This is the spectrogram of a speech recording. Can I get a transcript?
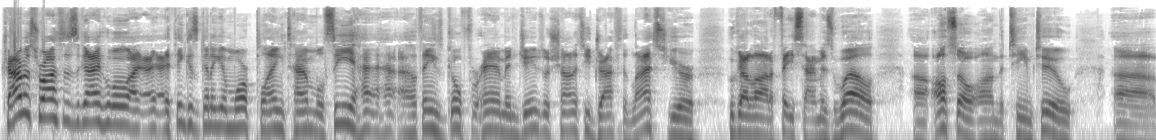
Travis Ross is a guy who I, I think is going to get more playing time. We'll see how, how, things go for him. And James O'Shaughnessy drafted last year, who got a lot of face time as well uh, also on the team too. Uh,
